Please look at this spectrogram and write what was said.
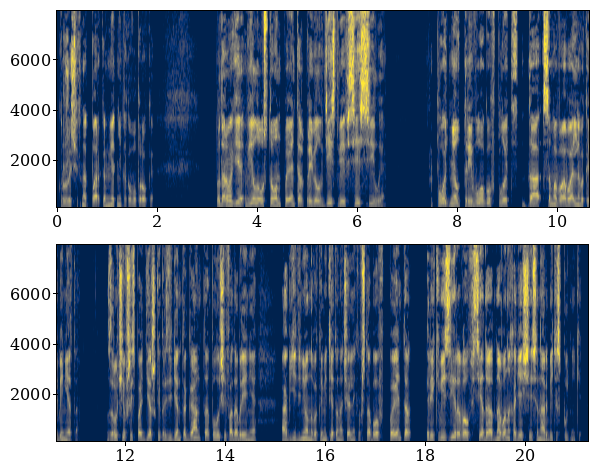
кружащих над парком, нет никакого прока. По дороге в Йеллоустоун Пейнтер привел в действие все силы. Поднял тревогу вплоть до самого овального кабинета. Заручившись поддержкой президента Ганта, получив одобрение Объединенного комитета начальников штабов, Пейнтер реквизировал все до одного находящиеся на орбите спутники —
